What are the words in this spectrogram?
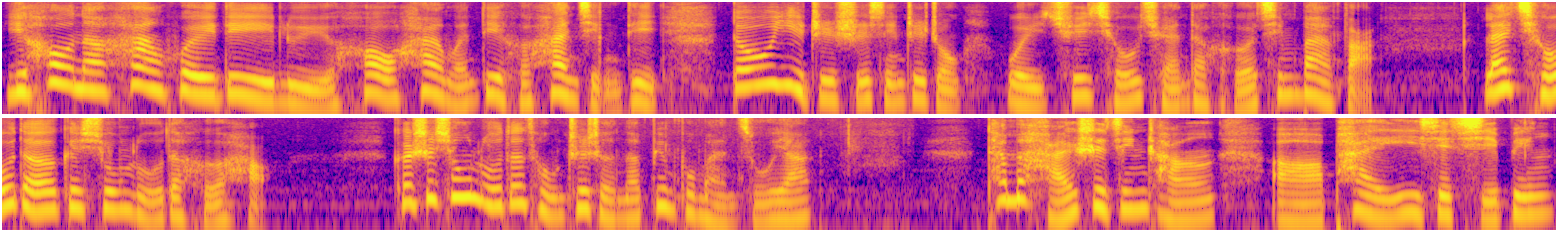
以后呢，汉惠帝、吕后、汉文帝和汉景帝都一直实行这种委曲求全的和亲办法，来求得跟匈奴的和好。可是匈奴的统治者呢，并不满足呀，他们还是经常呃派一些骑兵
